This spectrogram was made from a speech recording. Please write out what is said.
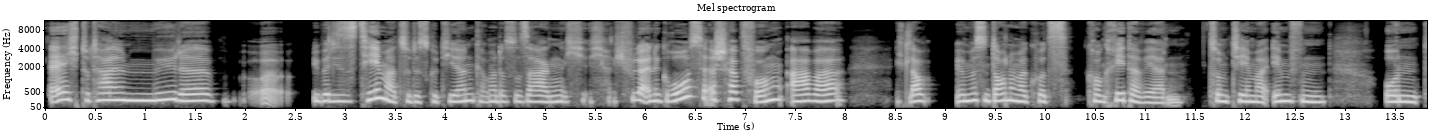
echt total müde, äh, über dieses Thema zu diskutieren, kann man das so sagen. Ich, ich, ich fühle eine große Erschöpfung, aber ich glaube, wir müssen doch noch mal kurz konkreter werden zum Thema Impfen und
